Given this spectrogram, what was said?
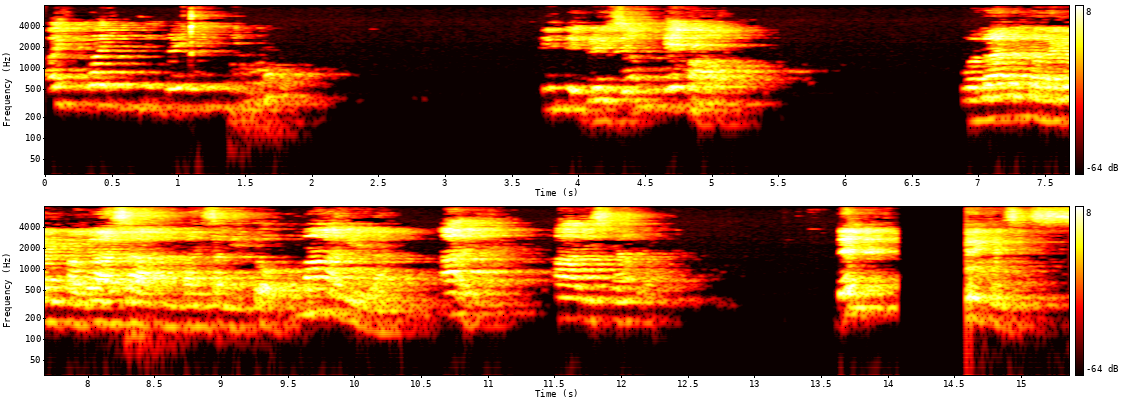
I tried integration before. Integration came out wala na talagang pag-asa ang bansa nito. Kung maaari lang, ay, alis na. Then, frequencies.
